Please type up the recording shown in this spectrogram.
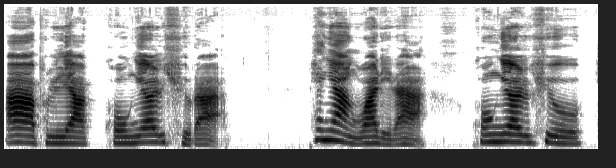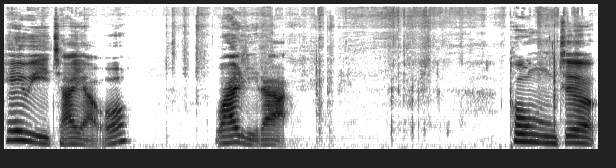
아 불약 공열 휴라. 팽양 왈이라 공열휴 해위자야오. 왈이라. 동즉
